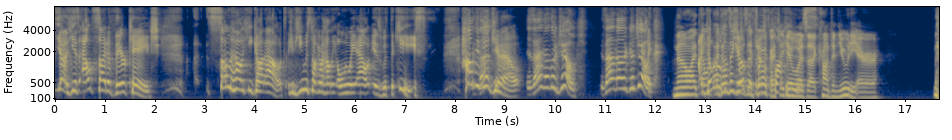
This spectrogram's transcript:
yeah, he is outside of their cage. Somehow he got out. And he was talking about how the only way out is with the keys. How did that- he get out? Is that another joke? Is that another good joke? No, I don't. I don't know don't, think it was a as much as joke. I think it was a continuity error.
